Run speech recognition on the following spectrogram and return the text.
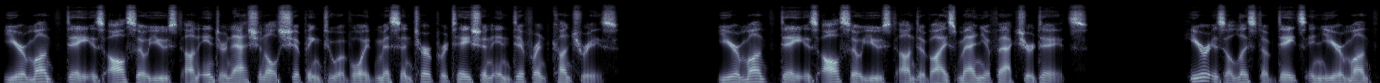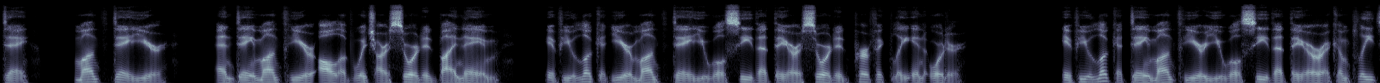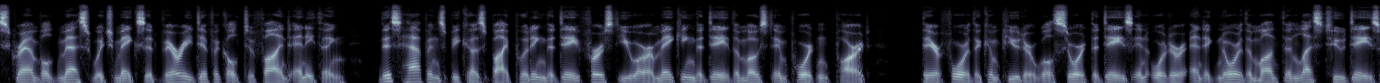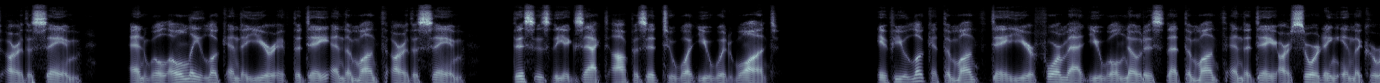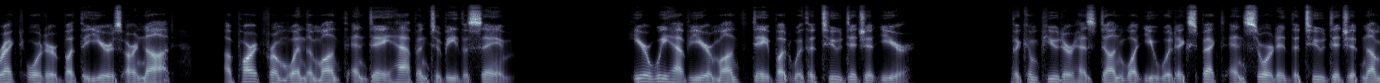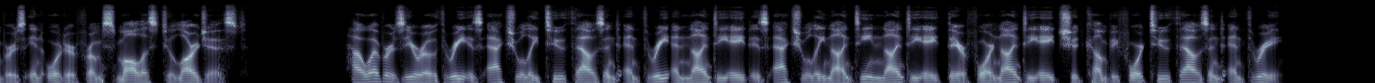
Year month day is also used on international shipping to avoid misinterpretation in different countries. Year month day is also used on device manufacture dates. Here is a list of dates in year month day, month day year, and day month year all of which are sorted by name, if you look at year month day you will see that they are sorted perfectly in order. If you look at day month year you will see that they are a complete scrambled mess which makes it very difficult to find anything, this happens because by putting the day first you are making the day the most important part, therefore the computer will sort the days in order and ignore the month unless two days are the same, and will only look at the year if the day and the month are the same, this is the exact opposite to what you would want. If you look at the month-day-year format you will notice that the month and the day are sorting in the correct order but the years are not, apart from when the month and day happen to be the same. Here we have year month day but with a two-digit year the computer has done what you would expect and sorted the two-digit numbers in order from smallest to largest. However 03 is actually 2003 and 98 is actually 1998 therefore 98 should come before 2003.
